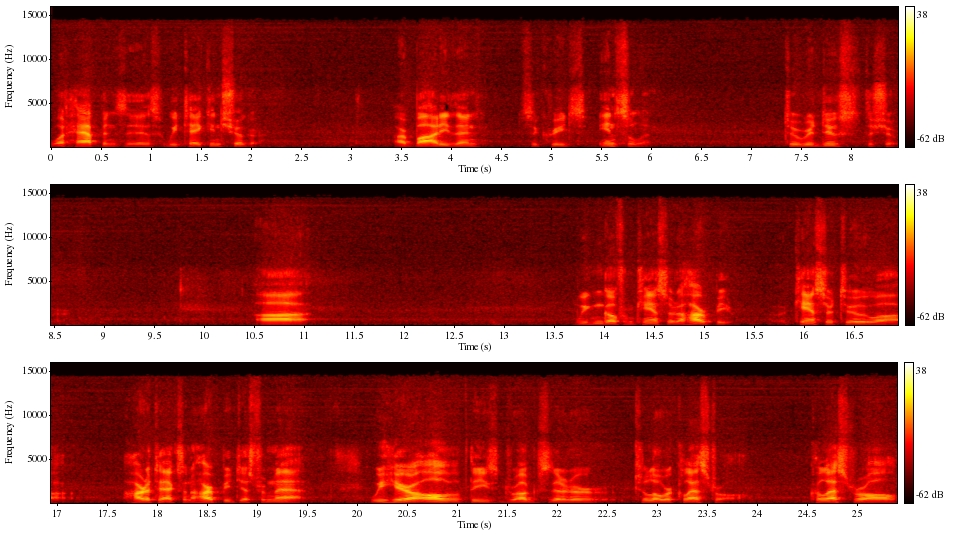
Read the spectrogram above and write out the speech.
What happens is we take in sugar. Our body then secretes insulin to reduce the sugar. Uh, we can go from cancer to heartbeat, cancer to uh, heart attacks and a heartbeat just from that. We hear all of these drugs that are to lower cholesterol. Cholesterol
